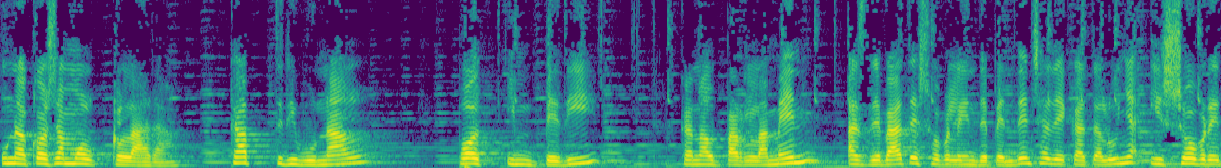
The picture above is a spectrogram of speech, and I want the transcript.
una cosa molt clara. Cap tribunal pot impedir que en el Parlament es debate sobre la independència de Catalunya i sobre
